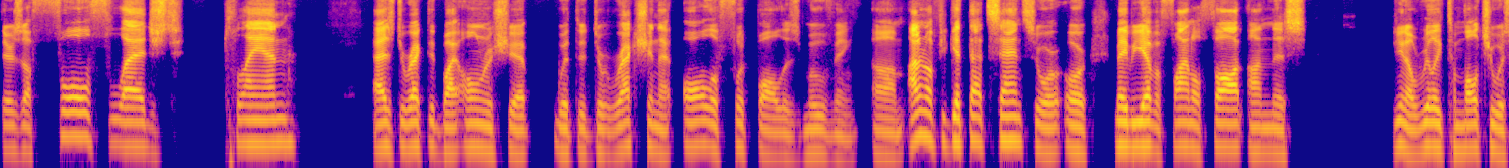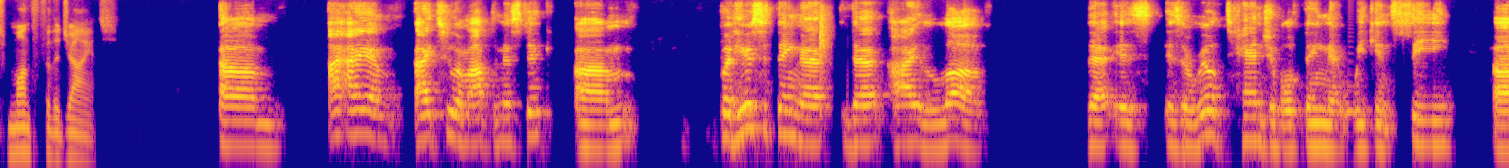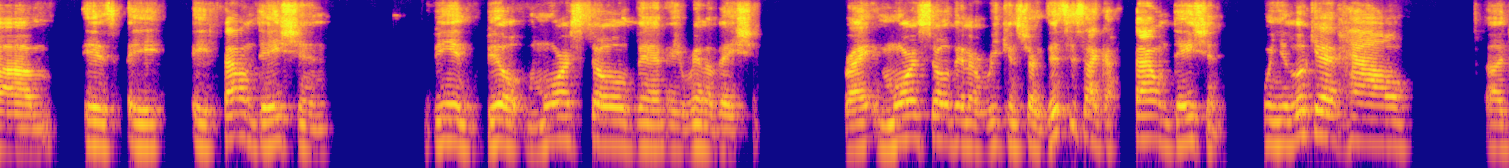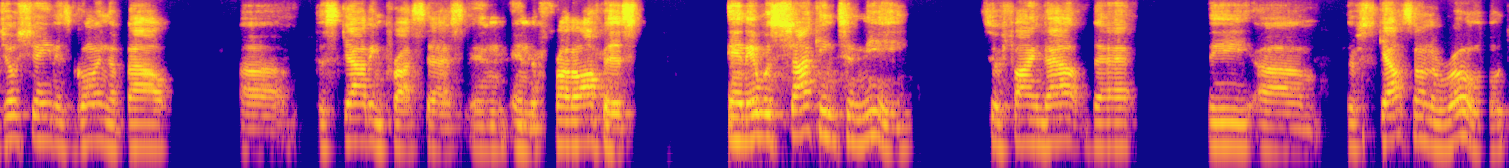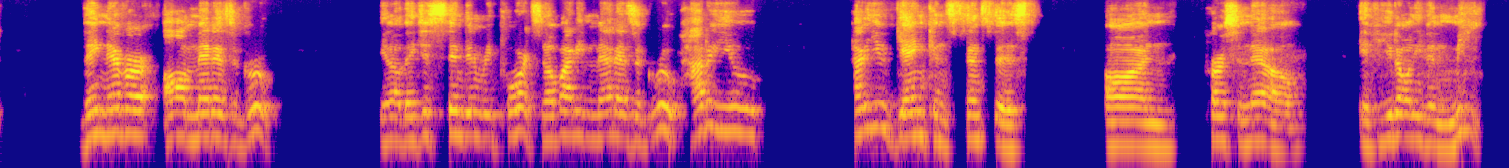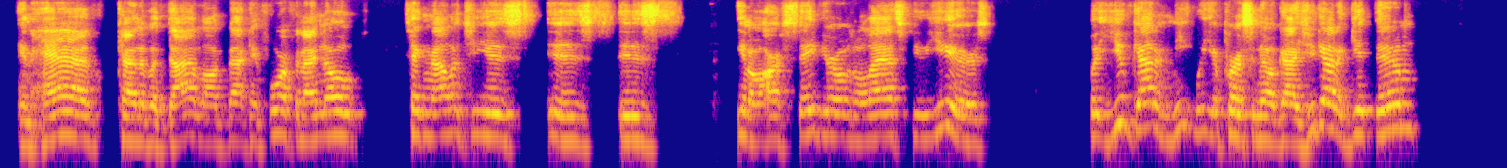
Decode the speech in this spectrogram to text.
there's a full fledged plan as directed by ownership with the direction that all of football is moving. Um, I don't know if you get that sense or or maybe you have a final thought on this, you know, really tumultuous month for the Giants. Um, I, I am. I too am optimistic. Um, but here's the thing that that I love that is is a real tangible thing that we can see um, is a a foundation being built more so than a renovation, right? More so than a reconstruct. This is like a foundation. When you look at how uh, Joe Schoen is going about uh, the scouting process in, in the front office. And it was shocking to me to find out that the, um, the scouts on the road, they never all met as a group. You know, they just send in reports. Nobody met as a group. How do you how do you gain consensus on personnel if you don't even meet and have kind of a dialogue back and forth. And I know technology is is is you know our savior over the last few years, but you've got to meet with your personnel guys. You got to get them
